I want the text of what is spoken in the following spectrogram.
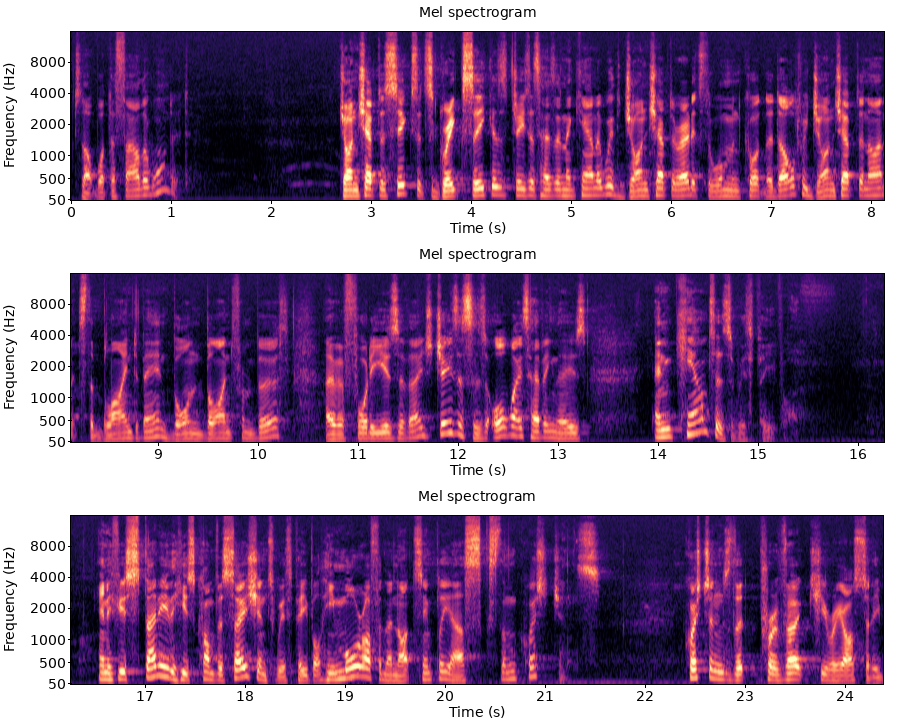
It's not what the Father wanted. John chapter 6, it's Greek seekers Jesus has an encounter with. John chapter 8, it's the woman caught in adultery. John chapter 9, it's the blind man, born blind from birth, over 40 years of age. Jesus is always having these encounters with people. And if you study his conversations with people, he more often than not simply asks them questions. Questions that provoke curiosity,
